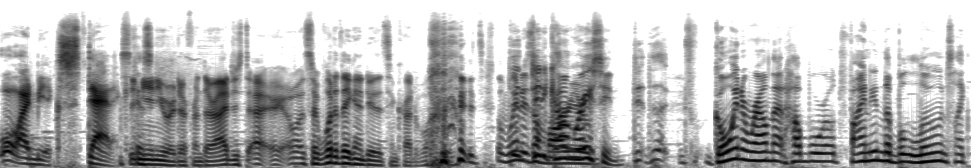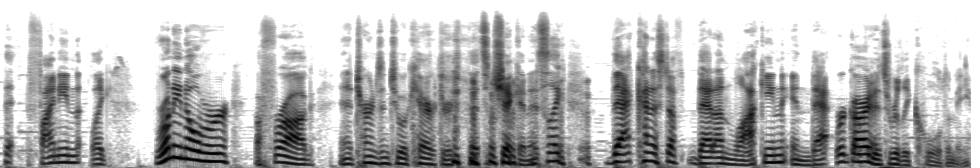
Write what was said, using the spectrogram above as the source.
oh, I'd be ecstatic. See, me and you are different there. I just, I, I- it's like, what are they going to do that's incredible? it's, when is a Diddy Kong Racing, D- the- going around that hub world, finding the balloons like that, finding like running over a frog and it turns into a character that's a chicken. It's like that kind of stuff. That unlocking in that regard is really cool to me.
